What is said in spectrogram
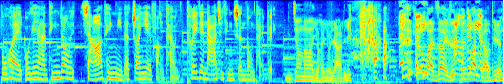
不会，我跟你讲，听众想要听你的专业访谈，我推荐大家去听《生动台北》。你这样让他有很有压力。可以 晚上也是乱聊天。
